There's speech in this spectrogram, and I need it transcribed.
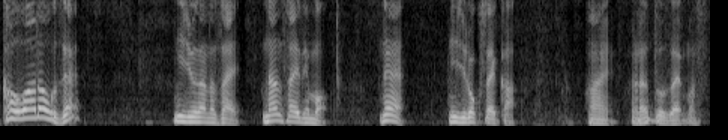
顔洗おうぜ。27歳。何歳でも。ね。26歳か。はい。ありがとうございます。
